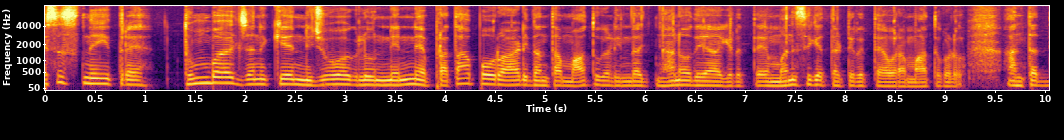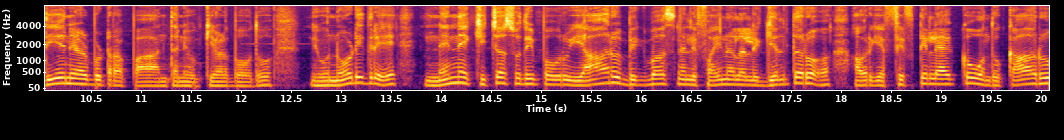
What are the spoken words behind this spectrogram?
ಎಸ್ ಸ್ನೇಹಿತರೆ, ತುಂಬ ಜನಕ್ಕೆ ನಿಜವಾಗ್ಲೂ ನಿನ್ನೆ ಪ್ರತಾಪ್ ಅವರು ಆಡಿದಂಥ ಮಾತುಗಳಿಂದ ಜ್ಞಾನೋದಯ ಆಗಿರುತ್ತೆ, ಮನಸ್ಸಿಗೆ ತಟ್ಟಿರುತ್ತೆ ಅವರ ಮಾತುಗಳು. ಅಂಥದ್ದೇನು ಹೇಳ್ಬಿಟ್ರಪ್ಪ ಅಂತ ನೀವು ಕೇಳ್ಬೋದು. ನೀವು ನೋಡಿದರೆ ನಿನ್ನೆ ಕಿಚ್ಚ ಸುದೀಪ್ ಅವರು ಯಾರು ಬಿಗ್ ಬಾಸ್ನಲ್ಲಿ ಫೈನಲಲ್ಲಿ ಗೆಲ್ತಾರೋ, ಅವರಿಗೆ ಫಿಫ್ಟಿ ಲ್ಯಾಕು ಒಂದು ಕಾರು,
